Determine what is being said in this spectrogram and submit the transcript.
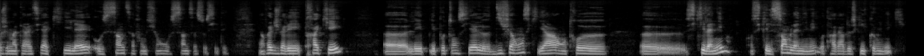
Je vais m'intéresser à qui il est au sein de sa fonction, au sein de sa société. Et en fait, je vais aller traquer les, les, potentielles différences qu'il y a entre ce qu'il anime, ce qu'il semble animer au travers de ce qu'il communique,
